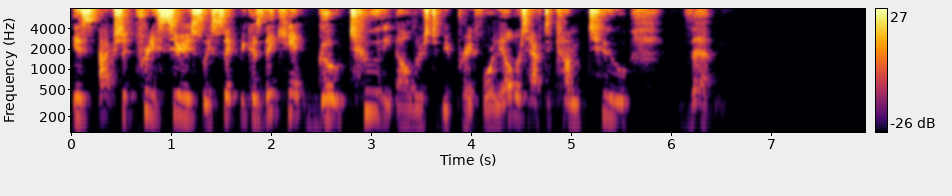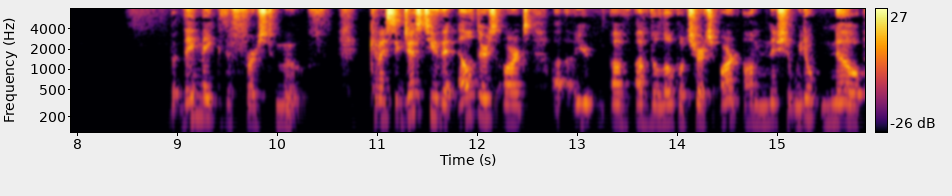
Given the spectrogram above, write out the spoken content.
is actually pretty seriously sick because they can't go to the elders to be prayed for. The elders have to come to them but they make the first move. Can I suggest to you that elders aren't uh, of of the local church aren't omniscient? We don't know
